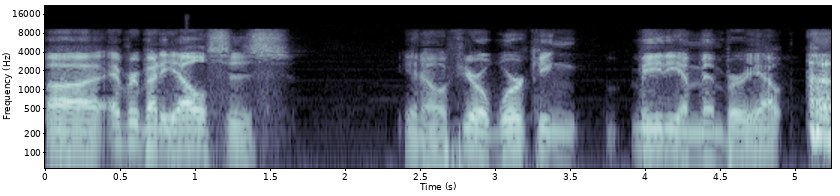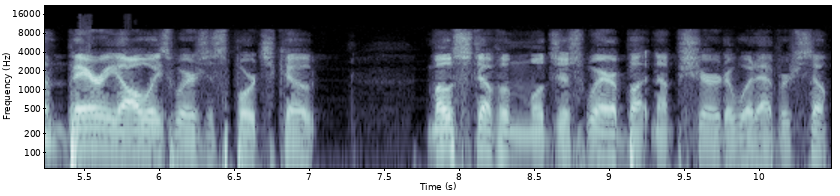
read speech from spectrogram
Uh, everybody else is, you know, if you're a working media member, yeah, Berry always wears a sports coat. Most of them will just wear a button-up shirt or whatever. So,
